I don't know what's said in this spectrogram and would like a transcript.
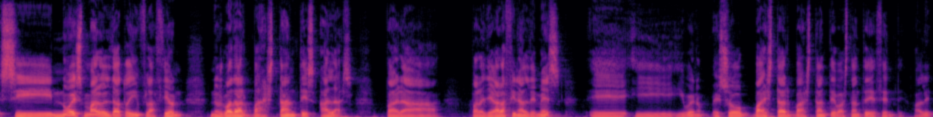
si no es malo el dato de inflación, nos va a dar bastantes alas para, para llegar a final de mes. Eh, y, bueno, eso va a estar bastante, bastante decente, ¿vale?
